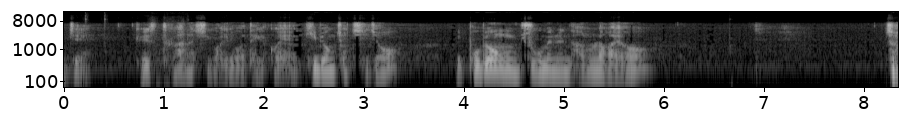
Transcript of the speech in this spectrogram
이제 퀘스트가 하나씩 완료가 될 거예요. 기병 처치죠. 보병 죽으면은 안 올라가요. 자,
